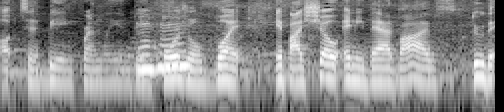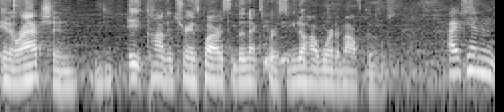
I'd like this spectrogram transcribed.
up to being friendly and being cordial. But if I show any bad vibes through the interaction, it kind of transpires to the next person. You know how word of mouth goes. I can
